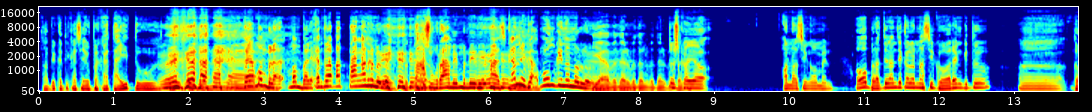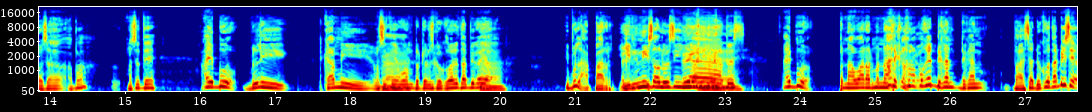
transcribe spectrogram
tapi ketika saya ubah kata itu kayak membela- membalikkan telapak tangan kan loh langsung rame menini mas kan ya gak mungkin kan loh Iya betul betul betul. terus betul. kayak ono sing ngomen oh berarti nanti kalau nasi goreng gitu eh gak usah apa maksudnya ayo bu beli kami maksudnya Nah. mau dodol sego goreng tapi kayak Ah. ibu lapar ini solusinya Iya. terus ayo bu penawaran menarik apa pokoknya dengan dengan bahasa duku tapi sih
